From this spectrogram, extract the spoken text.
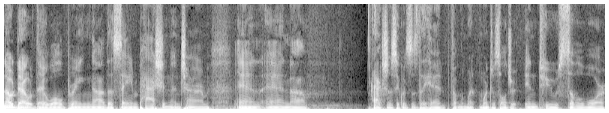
no doubt they will bring uh, the same passion and charm and and uh, action sequences they had from the Winter Soldier into Civil War.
